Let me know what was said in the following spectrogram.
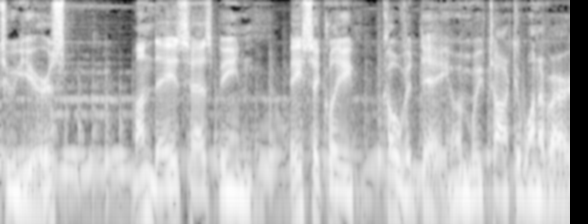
two years, Mondays has been basically COVID day And we've talked to one of our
